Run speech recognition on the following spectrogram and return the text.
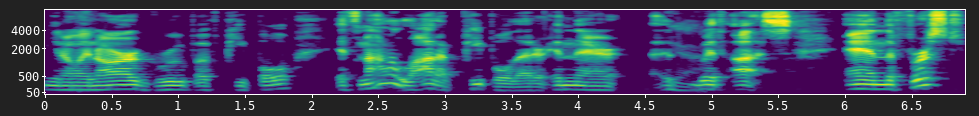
you know, in our group of people, it's not a lot of people that are in there uh, Yeah. with us. And the first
